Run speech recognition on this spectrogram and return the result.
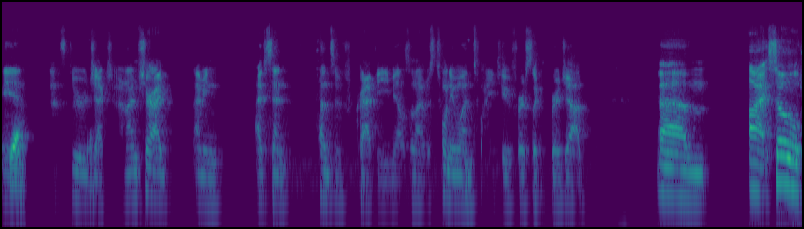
And yeah. that's through rejection. And I'm sure I I mean, I've sent tons of crappy emails when I was 21, 22, first looking for a job. Um, all right, so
